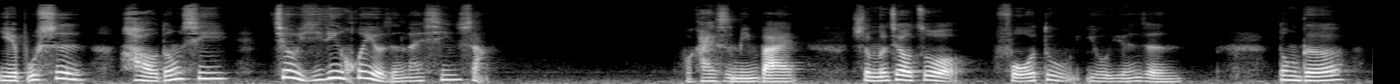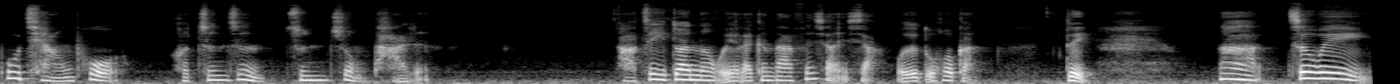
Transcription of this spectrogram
也不是好东西就一定会有人来欣赏。我开始明白什么叫做佛度有缘人，懂得不强迫和真正尊重他人。好，这一段呢，我也来跟大家分享一下我的读后感。对，那这位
